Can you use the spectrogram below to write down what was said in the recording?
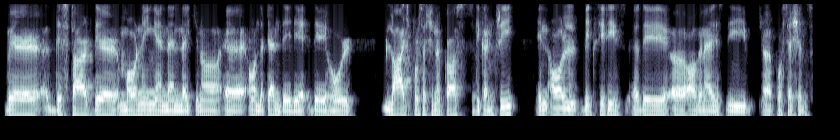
where they start their mourning and then like you know uh, on the 10th day they, they hold large procession across the country. In all big cities uh, they uh, organize the processions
